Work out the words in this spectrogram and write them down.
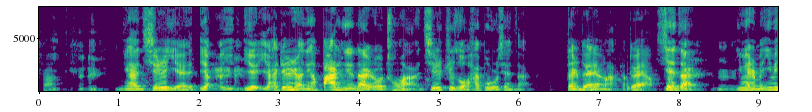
是吧？你看，其实也也也也还真是啊。你看八十年代的时候，春晚其实制作还不如现在，但是没人骂他。对啊，现在嗯，因为什么？因为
